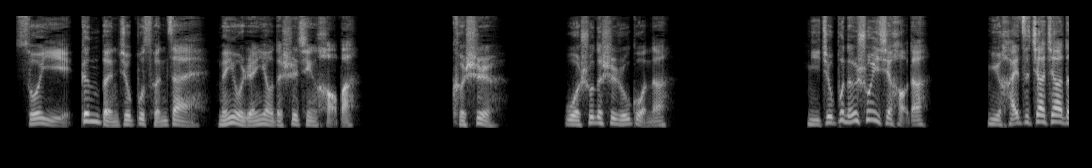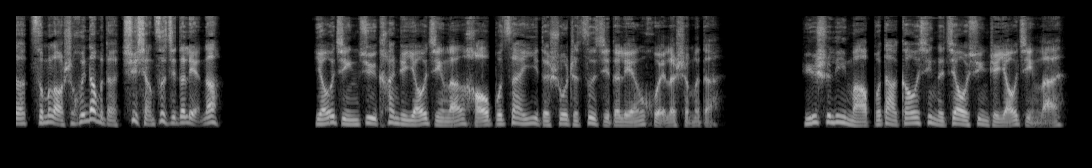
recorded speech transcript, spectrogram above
所以根本就不存在没有人要的事情，好吧？可是我说的是如果呢？你就不能说一些好的？女孩子家家的，怎么老是会那么的去想自己的脸呢？”姚景巨看着姚锦兰，毫不在意的说着自己的脸毁了什么的。于是立马不大高兴的教训着姚锦兰：“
